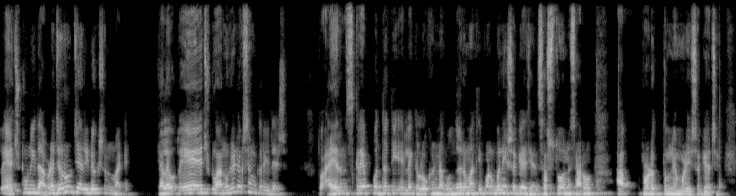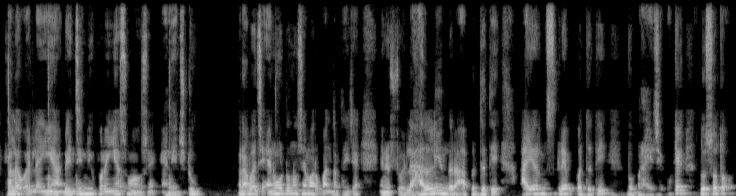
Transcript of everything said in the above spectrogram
તો એચ ટુ ની તો આપણે જરૂર છે રિડક્શન માટે. ખ્યાલ આવ્યો? તો એ એચ ટુ આનું રિડક્શન કરી દેશે. તો આયર્ન સ્ક્રેપ પદ્ધતિ એટલે કે લોખંડના ભંગારમાંથી પણ બની શકે છે, સસ્તો અને સારો આ પ્રોડક્ટ તમને મળી શકે છે. ખ્યાલ આવ્યો? એટલે અહીંયા બેન્ઝિનની ઉપર અહીંયા શું આવશે? NH two. બરાબર છે? એનઓ ટુનું શેમાં રૂપાંતર થઈ જાય? એનએચ ટુ એટલે હાલની અંદર આ પદ્ધતિ આયર્ન સ્ક્રેપ પદ્ધતિ વપરાય છે. ઓકે? દોસ્તો, તો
